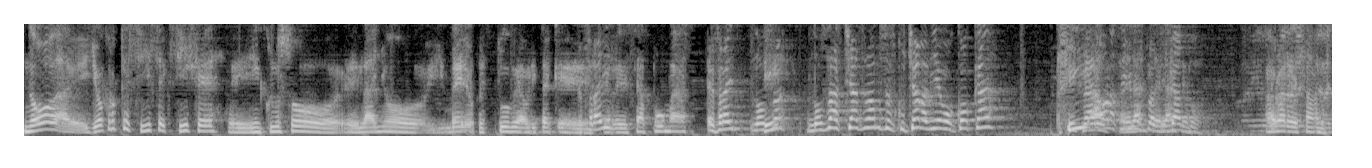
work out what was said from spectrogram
No, eh, yo creo que sí se exige, eh, incluso el año y medio que estuve ahorita que, regresé a Pumas. Efraín, ¿nos, das chance? Vamos a escuchar a Diego Coca. Sí, ahora seguimos platicando. Ahora regresamos.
